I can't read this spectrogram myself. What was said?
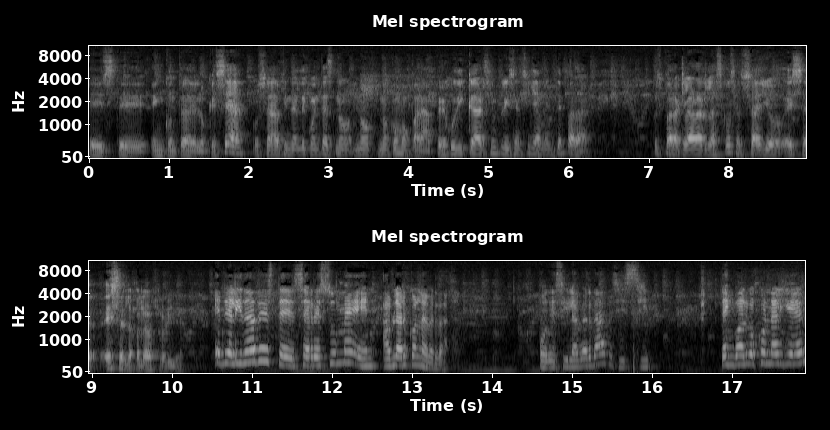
este, en contra de lo que sea. O sea, a final de cuentas, no, no, no como para perjudicar, simple y sencillamente para, pues para aclarar las cosas. O sea, yo, esa, esa es la palabra Florida. En realidad este se resume en hablar con la verdad. O decir la verdad. Si, si tengo algo con alguien,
